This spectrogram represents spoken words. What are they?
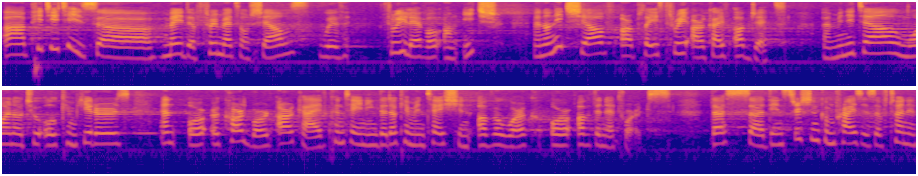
Uh, PTT is uh, made of three metal shelves with three levels on each, and on each shelf are placed three archive objects, a Minitel, one or two old computers, and or a cardboard archive containing the documentation of a work or of the networks. Thus, uh, the installation comprises of 20,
